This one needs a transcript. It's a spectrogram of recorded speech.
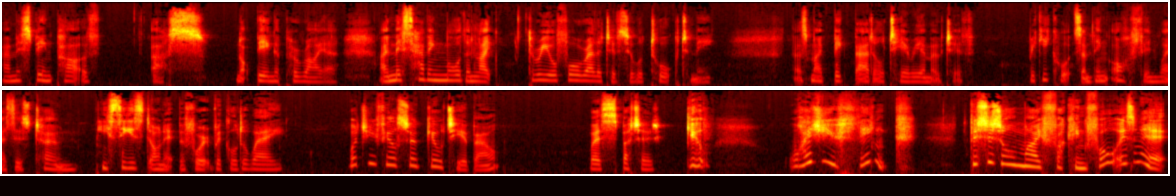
I miss being part of us, not being a pariah. I miss having more than like three or four relatives who will talk to me. That's my big bad ulterior motive. Ricky caught something off in Wes's tone. He seized on it before it wriggled away. What do you feel so guilty about? Wes sputtered. Guilt? Why do you think? This is all my fucking fault, isn't it?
